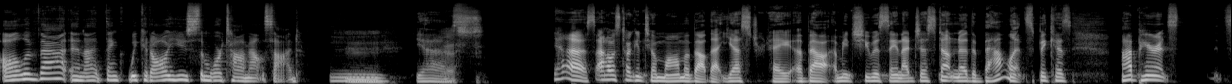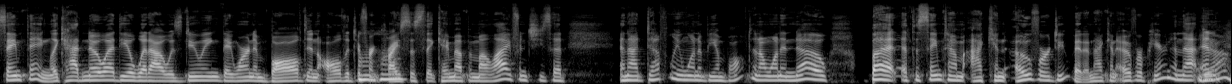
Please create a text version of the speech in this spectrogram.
all of that. And I think we could all use some more time outside. Mm. Yes. Yes. Yes, I was talking to a mom about that yesterday. About, I mean, she was saying, I just don't know the balance because my parents same thing, like had no idea what I was doing. They weren't involved in all the different Mhm. crises that came up in my life. And she said, and I definitely want to be involved and I want to know. But at the same time, I can overdo it and I can over parent in that. And Yeah.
